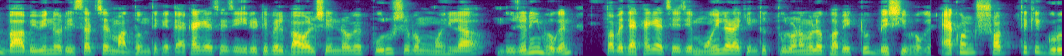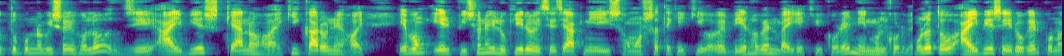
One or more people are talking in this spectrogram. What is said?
বা বিভিন্ন রিসার্চের মাধ্যম থেকে দেখা গেছে যে ইরিটেবল বাউল সিন্ড্রোমে পুরুষ এবং মহিলা দুজনেই ভোগেন। তবে দেখা গেছে যে মহিলারা কিন্তু তুলনামূলকভাবে একটু বেশি ভোগেন। এখন সব থেকে গুরুত্বপূর্ণ বিষয় হলো যে আইবিএস কেন হয়, কি কারণে হয় এবং এর পিছনেই লুকিয়ে রয়েছে যে আপনি এই সমস্যা থেকে কীভাবে বের হবেন বা কি করে নির্মূল করবেন। মূলত আইবিএস এই রোগের কোনো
